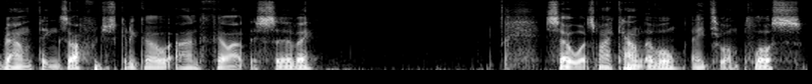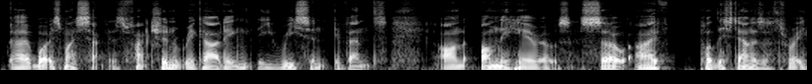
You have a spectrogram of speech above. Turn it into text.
round things off, we're just going to go and fill out this survey. So what's my account level? 81 plus. Uh, what is my satisfaction regarding the recent event on Omni Heroes? So I've put this down as a 3.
